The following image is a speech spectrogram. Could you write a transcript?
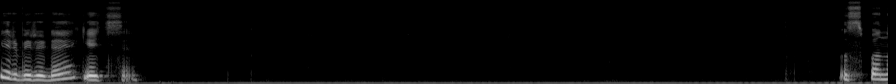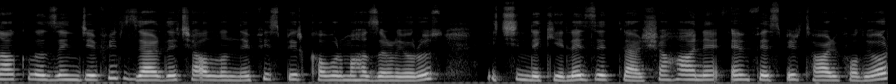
birbirine geçsin. Ispanaklı, zencefil, zerdeçallı nefis bir kavurma hazırlıyoruz. İçindeki lezzetler şahane, enfes bir tarif oluyor.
